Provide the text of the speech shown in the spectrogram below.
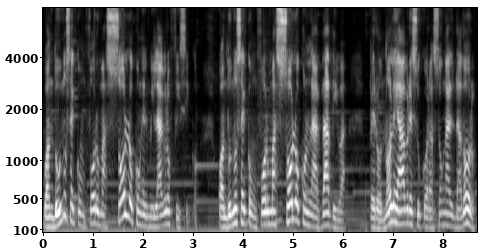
Cuando uno se conforma solo con el milagro físico, cuando uno se conforma solo con la dádiva, pero no le abre su corazón al dador,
